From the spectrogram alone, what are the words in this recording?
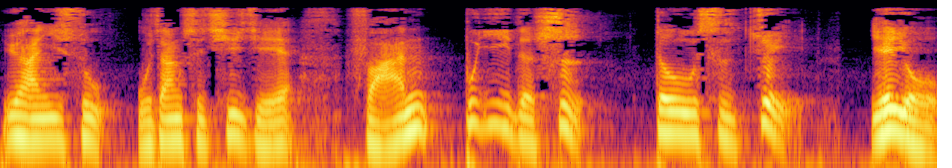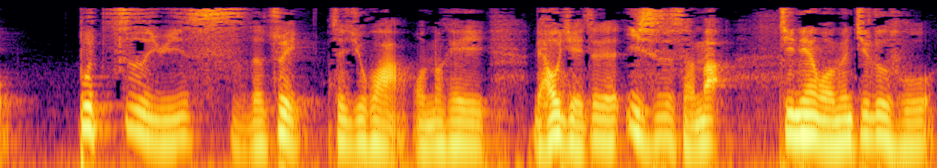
约翰一书五章十七节，凡不义的事都是罪，也有。不至于死的罪，这句话我们可以了解这个意思是什么。今天我们基督徒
